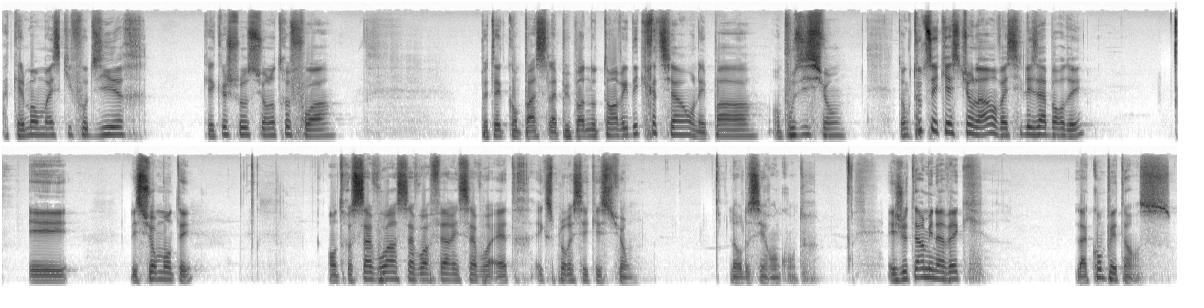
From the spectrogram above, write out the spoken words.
à quel moment est-ce qu'il faut dire quelque chose sur notre foi. Peut-être qu'on passe la plupart de notre temps avec des chrétiens, on n'est pas en position. Donc toutes ces questions-là, on va essayer de les aborder et les surmonter. Entre savoir, savoir-faire et savoir-être, explorer ces questions lors de ces rencontres. Et je termine avec la compétence.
